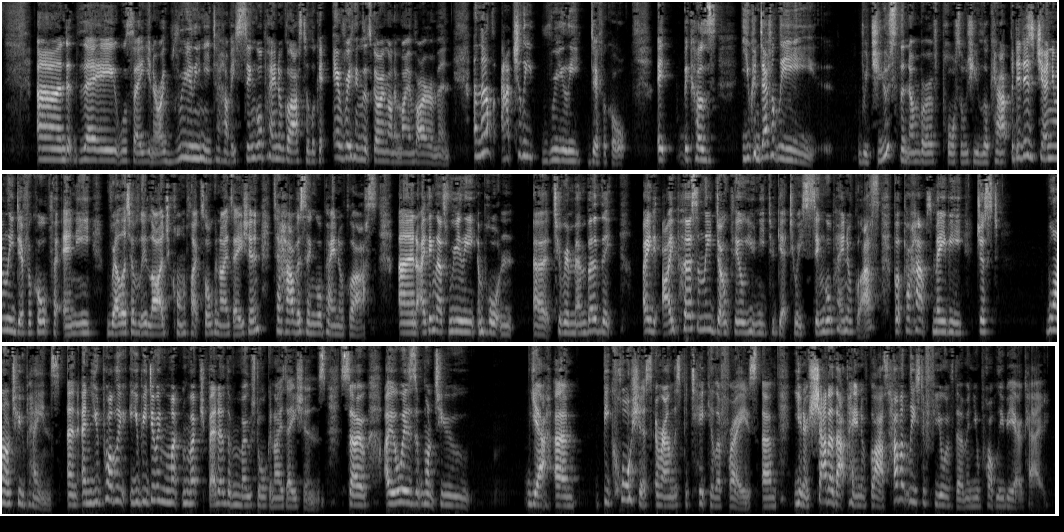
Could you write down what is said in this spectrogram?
And they will say, you know, I really need to have a single pane of glass to look at everything that's going on in my environment. And that's actually really difficult. It because you can definitely reduce the number of portals you look at, but it is genuinely difficult for any relatively large, complex organization to have a single pane of glass. And I think that's really important uh, to remember that I, I personally don't feel you need to get to a single pane of glass, but perhaps maybe just one or two panes and and you'd probably you'd be doing much, much better than most organizations so i always want to yeah um, be cautious around this particular phrase. Um, you know, shatter that pane of glass. Have at least a few of them, and you'll probably be okay.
